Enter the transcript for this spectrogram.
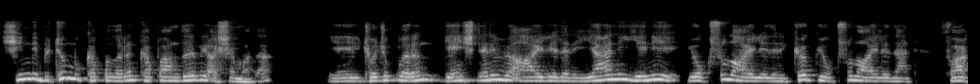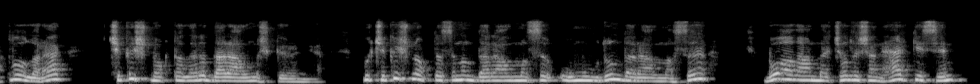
Şimdi bütün bu kapıların kapandığı bir aşamada e, çocukların, gençlerin ve ailelerin yani yeni yoksul ailelerin, kök yoksul aileden farklı olarak çıkış noktaları daralmış görünüyor. Bu çıkış noktasının daralması, umudun daralması bu alanda çalışan herkesin,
